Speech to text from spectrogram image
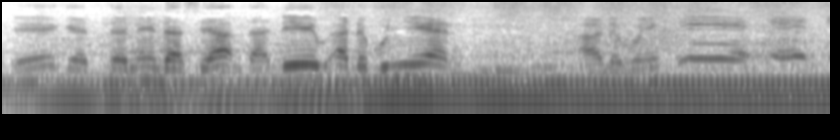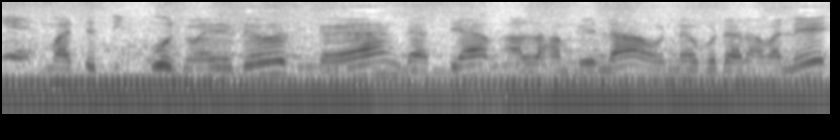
Okey, kereta ni dah siap. Tadi ada bunyi kan? Ada bunyi macam tikus macam tu. Sekarang dah siap. Alhamdulillah, owner pun dah nak balik.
